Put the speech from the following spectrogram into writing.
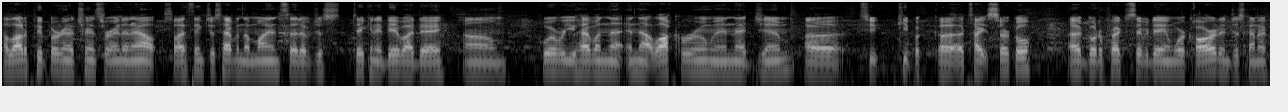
A lot of people are going to transfer in and out. So I think just having the mindset of just taking it day by day. Um, whoever you have in that in that locker room and that gym, uh, to keep a, a tight circle. Uh, go to practice every day and work hard, and just kind of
